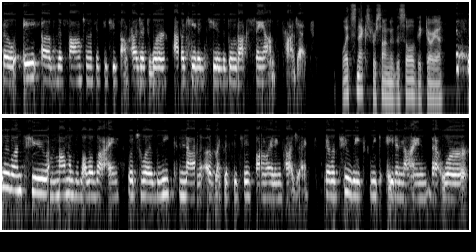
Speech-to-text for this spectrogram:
So eight of the songs from the 52 Song Project were allocated to the Boombox Seance project. What's next for Song of the Soul, Victoria? Let's move on to Mama's Lullaby, which was week nine of my 52 songwriting project there were two weeks, week eight and nine, that were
